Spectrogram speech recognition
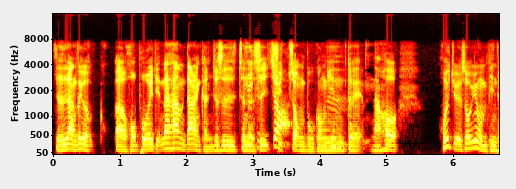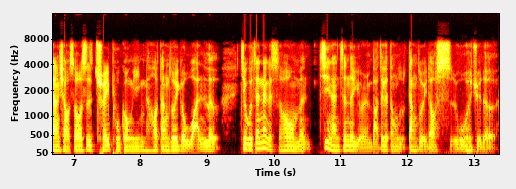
就是让这个呃活泼一点，那他们当然可能就是真的是去种蒲公英，对，然后。我会觉得说，因为我们平常小时候是吹蒲公英，然后当做一个玩乐，结果在那个时候，我们竟然真的有人把这个当做当做一道食物，我会觉得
